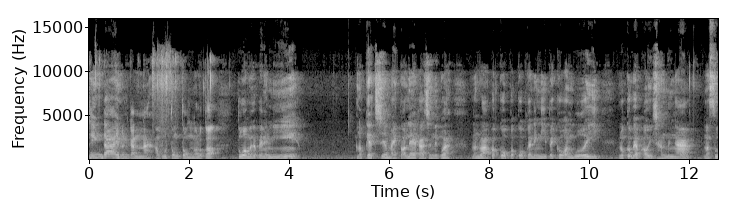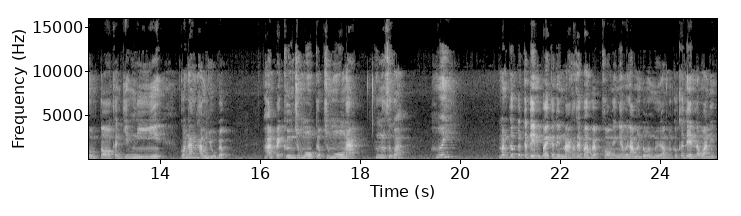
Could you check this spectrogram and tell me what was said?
เท่งได้เหมือนกันนะเอาพูดตรงๆเนาะแล้วก็ตัวมันจะเป็นอย่างนี้แล้วแกเชื่อไหมตอนแรกอะฉันนึกว่า มันวางประกบประกบกันอย่างนี้ไปก่อนเว้ย แล้วก็แบบเอาอีกชั้นนึงอะ มาสวมต่อกันเยี่ยงนี้ ก็นั่งทำอยู่แบบผ่านไปครึ่งชั่วโมงเกือบชั่วโมงอะเพิ่งรู้สึกว่า เฮ้ย มันก็เป็นกระเด็นไปกระเด็นมาเข้าใจป่ะแบบของอย่างเงี้ยเวลามันโดนมือมันก็กระเด็นแล้ววันนิด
